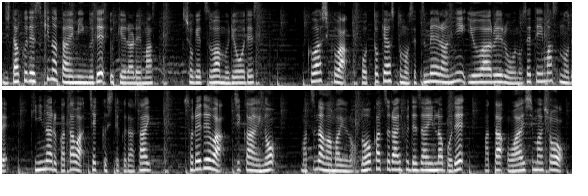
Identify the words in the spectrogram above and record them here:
自宅で好きなタイミングで受けられます。初月は無料です。詳しくはポッドキャストの説明欄に URL を載せていますので気になる方はチェックしてください。それでは次回の松永真由の脳活ライフデザインラボでまたお会いしましょう。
